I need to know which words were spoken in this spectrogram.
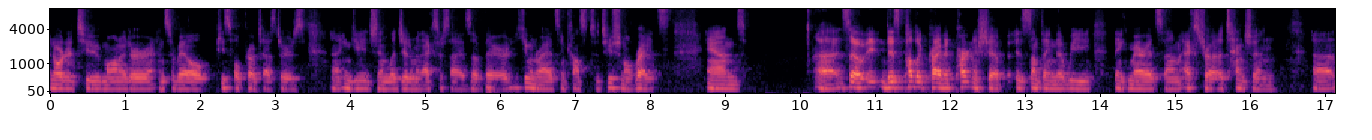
in order to monitor and surveil peaceful protesters uh, engaged in legitimate exercise of their human rights and constitutional rights. And uh, so it, this public-private partnership is something that we think merits um, extra attention. Uh,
